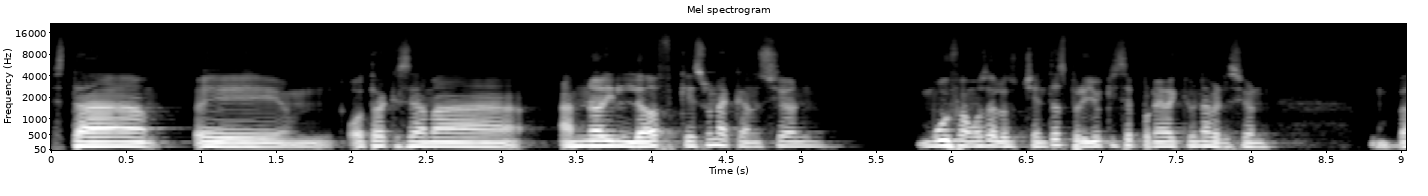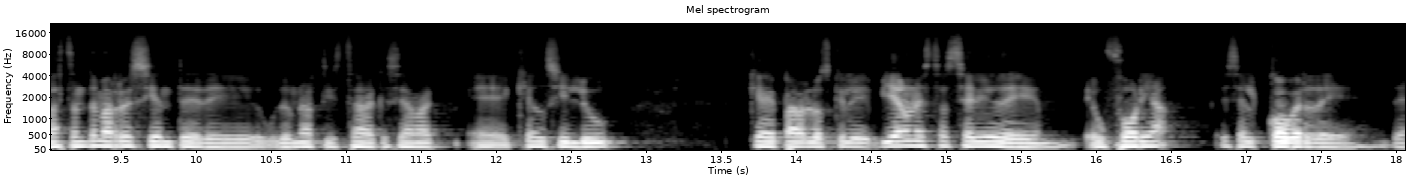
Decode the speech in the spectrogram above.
Está eh, otra que se llama I'm Not in Love, que es una canción muy famosa de los 80 pero yo quise poner aquí una versión bastante más reciente de, de una artista que se llama eh, Kelsey Lou, que para los que vieron esta serie de Euforia, es el cover de, de,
